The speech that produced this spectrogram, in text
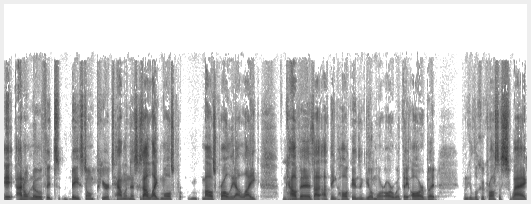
It, I don't know if it's based on pure talentness because I like Myles, Myles Crawley. I like mm-hmm. Calvez. I, I, think Hawkins and Gilmore are what they are. But when you look across the SWAC,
